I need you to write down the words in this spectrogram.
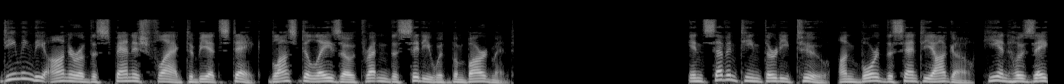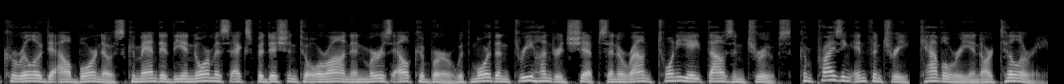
Deeming the honor of the Spanish flag to be at stake, Blas de Lezo threatened the city with bombardment. In 1732, on board the Santiago, he and José Carrillo de Albornoz commanded the enormous expedition to Oran and Mers el Kebir with more than 300 ships and around 28,000 troops, comprising infantry, cavalry and artillery.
